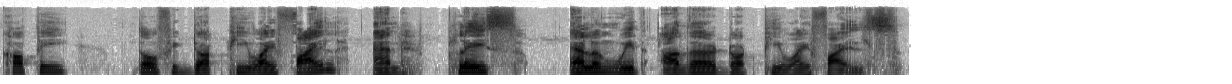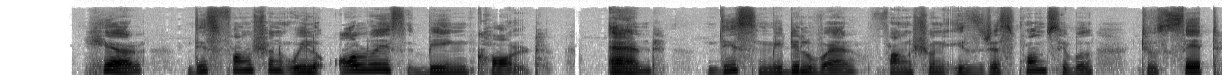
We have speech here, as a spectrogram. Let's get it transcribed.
Copy toufiq.py file and place along with other .py files. Here this function will always being called and this middleware function is responsible to set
